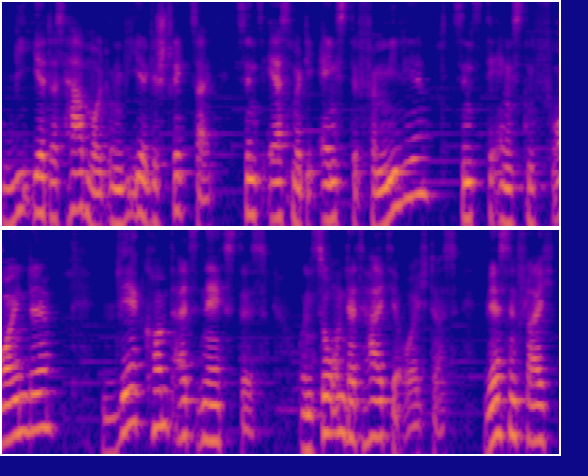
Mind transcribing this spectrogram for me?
wie ihr das haben wollt und wie ihr gestrickt seid. Sind es erstmal die engste Familie? Sind es die engsten Freunde? Wer kommt als nächstes? Und so unterteilt ihr euch das. Wer sind vielleicht,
